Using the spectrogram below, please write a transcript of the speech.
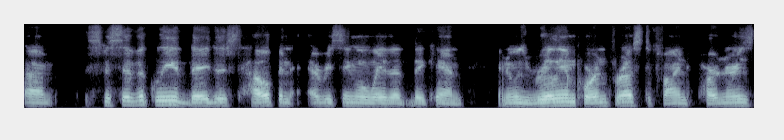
um, specifically, they just help in every single way that they can. And it was really important for us to find partners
